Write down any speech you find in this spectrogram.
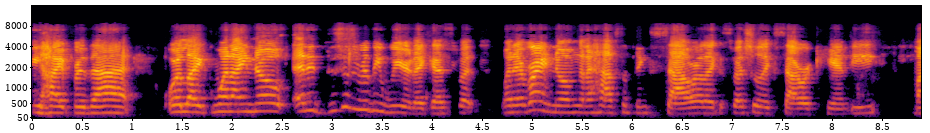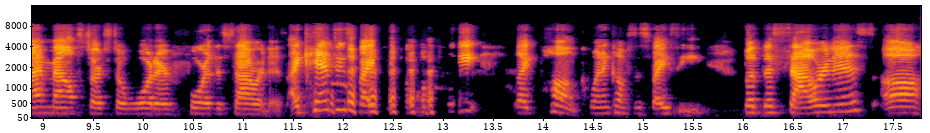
be hyped for that. Or like when I know, and it, this is really weird, I guess, but whenever I know I'm gonna have something sour, like especially like sour candy, my mouth starts to water for the sourness. I can't do spicy. I'm complete like punk when it comes to spicy, but the sourness, oh,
